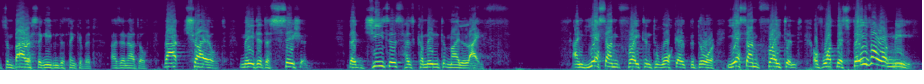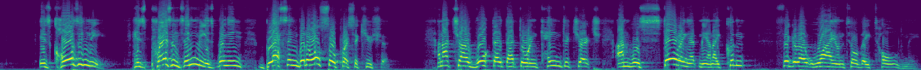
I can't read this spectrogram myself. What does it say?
it's embarrassing even to think of it as an adult, that child made a decision that Jesus has come into my life. And yes, I'm frightened to walk out the door. Yes, I'm frightened of what this favor on me is causing me. His presence in me is bringing blessing, but also persecution. And that child walked out that door and came to church and was staring at me, and I couldn't figure out why until they told me.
